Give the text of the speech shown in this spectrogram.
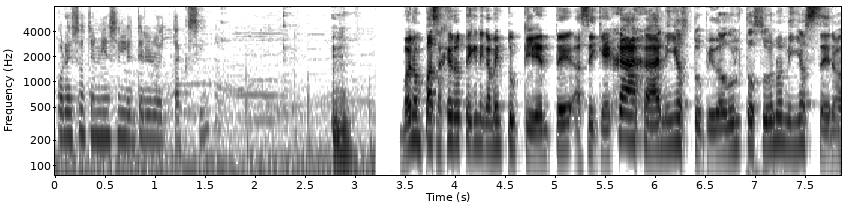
Por eso tenías el letrero de taxi. Bueno, un pasajero técnicamente un cliente, así que jaja, niño estúpido, adultos 1, niños 0.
